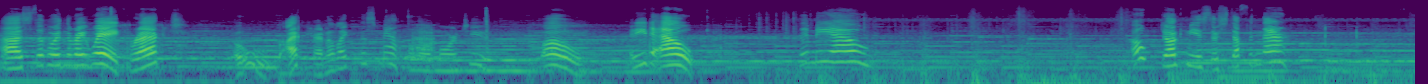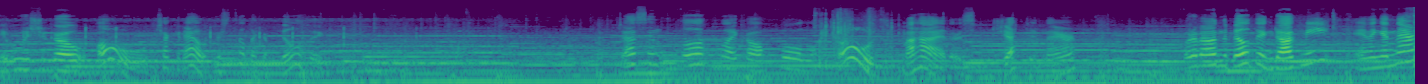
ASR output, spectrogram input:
Uh, still going the right way, correct? Oh, I kind of like this map a little more, too. Whoa, I need to out. Let me out. Oh, dog me, is there stuff in there? Maybe we should go, oh, check it out. There's still like a building doesn't look like a whole... Oh, my, there's jet in there. What about in the building, dog meat? Anything in there?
